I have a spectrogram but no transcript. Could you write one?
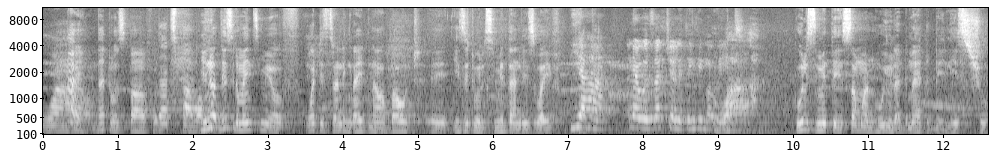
Wow. Hey, that was powerful. That's powerful. You know, this reminds me of what is trending right now about uh, is it Will Smith and his wife? yeah, and I was actually thinking of it. Wow. Will Smith is someone who you'll admire to be in his shoe.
